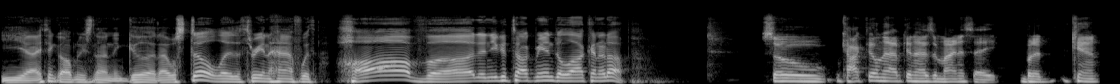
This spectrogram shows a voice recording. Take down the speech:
Yeah, I think Albany's not any good. I will still lay the three and a half with Harvard, and you can talk me into locking it up. So cocktail napkin has a minus eight, but it can't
